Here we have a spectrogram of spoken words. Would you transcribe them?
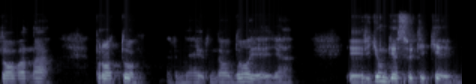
dovana protu ne, ir naudoja ją ir jungia su tikėjimu.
